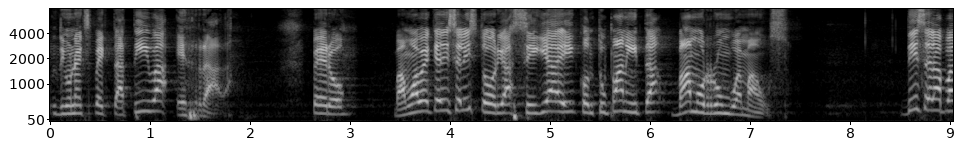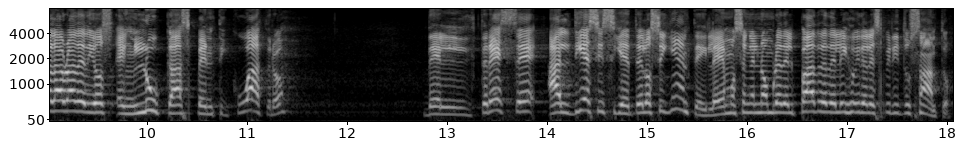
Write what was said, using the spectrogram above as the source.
de una expectativa errada. Pero vamos a ver qué dice la historia. Sigue ahí con tu panita. Vamos rumbo a Maús. Dice la palabra de Dios en Lucas 24, del 13 al 17, lo siguiente. Y leemos en el nombre del Padre, del Hijo y del Espíritu Santo.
